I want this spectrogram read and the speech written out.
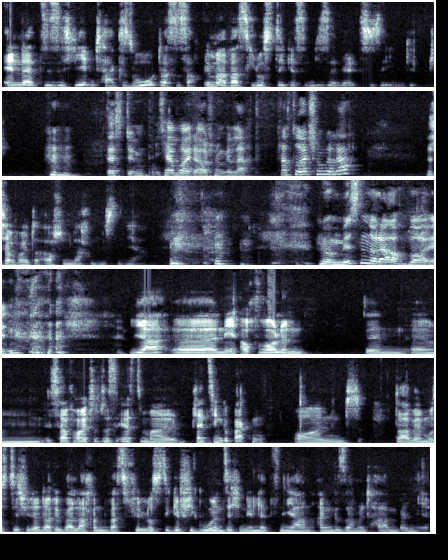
ändert sie sich jeden Tag so, dass es auch immer was Lustiges in dieser Welt zu sehen gibt. Das stimmt. Ich habe heute auch schon gelacht. Hast du heute schon gelacht? Ich habe heute auch schon lachen müssen, ja. Nur müssen oder auch wollen? ja, äh, nee, auch wollen. Denn ähm, ich habe heute das erste Mal Plätzchen gebacken und dabei musste ich wieder darüber lachen, was für lustige Figuren sich in den letzten Jahren angesammelt haben bei mir.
